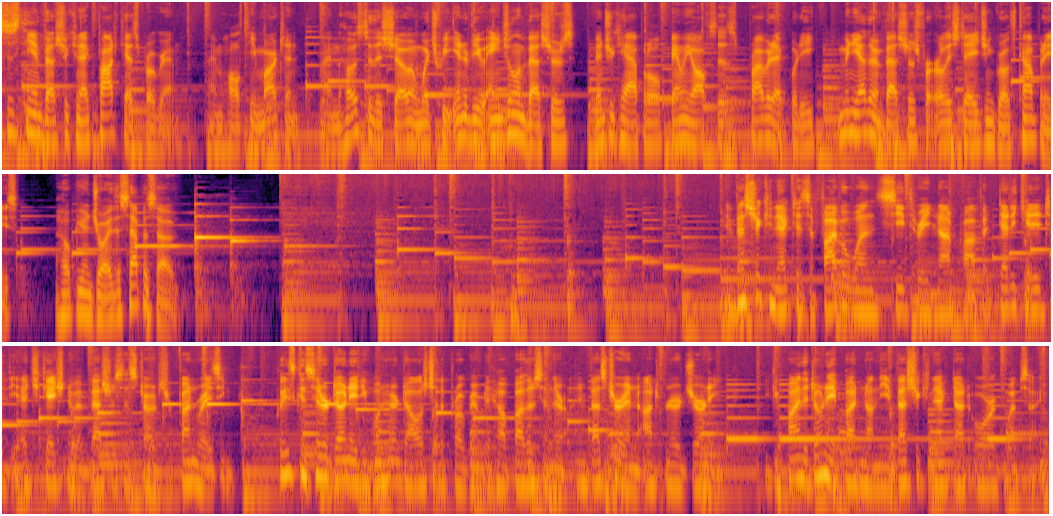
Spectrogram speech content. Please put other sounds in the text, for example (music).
This is the Investor Connect podcast program. I'm Hall T. Martin. I'm the host of the show in which we interview angel investors, venture capital, family offices, private equity, and many other investors for early stage and growth companies. I hope you enjoy this episode. Investor Connect is a 501c3 nonprofit dedicated to the education of investors and startups for fundraising. Please consider donating $100 to the program to help others in their investor and entrepreneur journey. You can find the donate button on the investorconnect.org website.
